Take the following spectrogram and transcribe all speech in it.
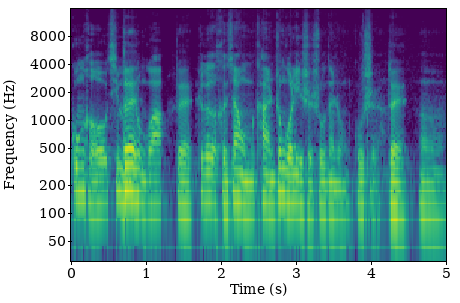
公侯，欺门种瓜，对，这个很像我们看中国历史书那种故事。对，嗯，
